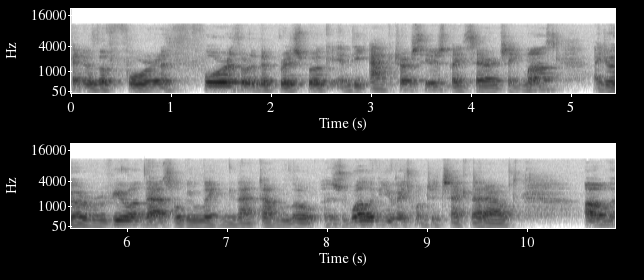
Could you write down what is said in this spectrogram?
kind of the fourth, fourth or the bridge book in the ACOTAR series by Sarah J Maas. I do have a review on that, so I'll be linking that down below as well if you guys want to check that out. Um,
